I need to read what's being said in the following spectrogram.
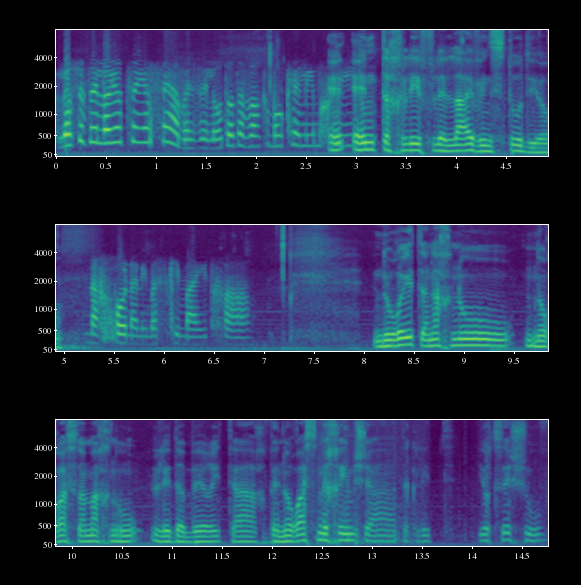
לא שזה לא יוצא יפה, אבל זה לא אותו דבר כמו כלים אין, חיים. אין תחליף ללייב אין סטודיו. נכון, אני מסכימה איתך. נורית, אנחנו נורא שמחנו לדבר איתך, ונורא שמחים שהתקליט יוצא שוב.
